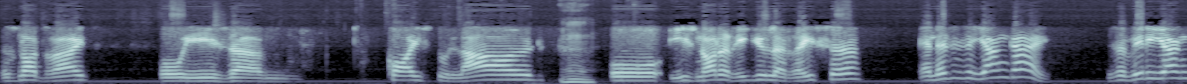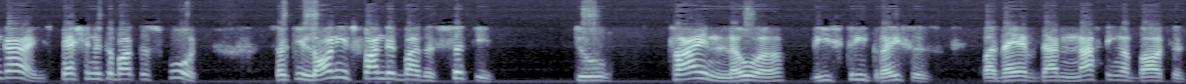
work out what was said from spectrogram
is not right or his um, car is too loud or he's not a regular racer. And this is a young guy. He's a very young guy. He's passionate about the sport. So Killarney is funded by the city to try and lower these street races, but they have done nothing about it.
